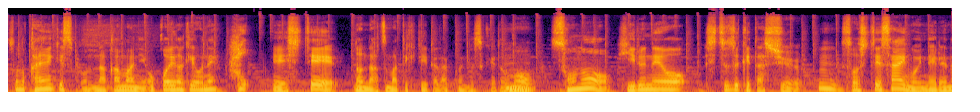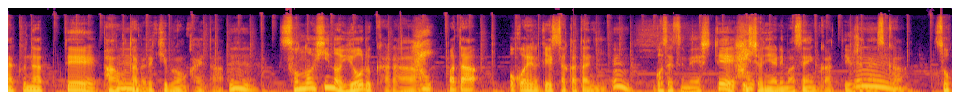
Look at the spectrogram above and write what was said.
その開運エキスポの仲間にお声掛けをね、はい。えーしてどんどん集まってきていただくんですけども、うんその昼寝をし続けた週うん。そして最後に寝れなくなってパンを食べて気分を変えた、うん。その日の夜からはいまたお声掛けした方にうん。ご説明してはい一緒にやりませんかっていうじゃないですか、うんそっ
